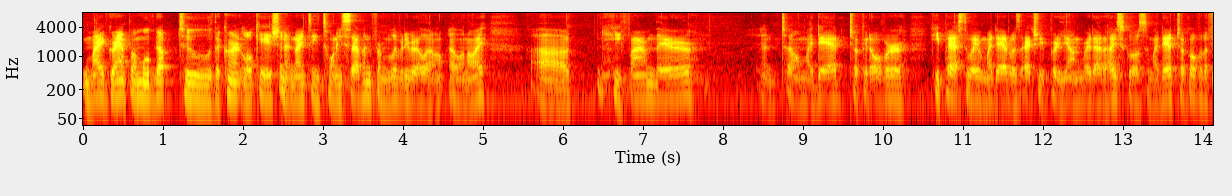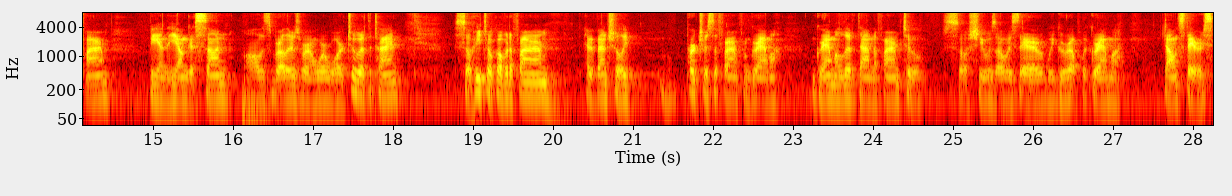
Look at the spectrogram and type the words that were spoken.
my grandpa moved up to the current location in 1927 from Libertyville, Illinois. Uh, he farmed there until my dad took it over. He passed away when my dad was actually pretty young, right out of high school. So my dad took over the farm, being the youngest son. All his brothers were in World War II at the time. So he took over the farm, eventually purchased the farm from grandma. Grandma lived on the farm too, so she was always there. We grew up with grandma downstairs.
